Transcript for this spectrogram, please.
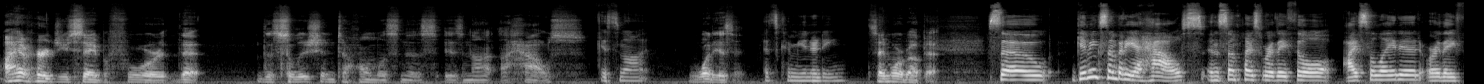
I have heard you say before that the solution to homelessness is not a house. it's not, What is it? it's community. Say more about that. So, giving somebody a house in some place where they feel isolated or they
